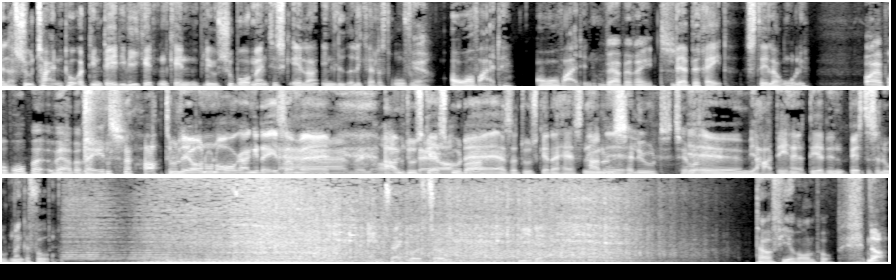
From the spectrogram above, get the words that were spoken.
eller syv tegn på, at din date i weekenden kan enten blive super romantisk eller en liderlig katastrofe. Ja. Overvej det. Overvej det nu. Vær beredt. Vær beredt, stille og roligt. Og apropos at være beredt. du laver nogle overgange i dag, som... Ja, men øh, men du skal sgu da, altså, du skal da have sådan Har en... du en øh, salut til mig? øh, jeg har det her. Det her det er den bedste salut, man kan få. Amtrak goes to. Lige der. Der var fire vogne på. Nå.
